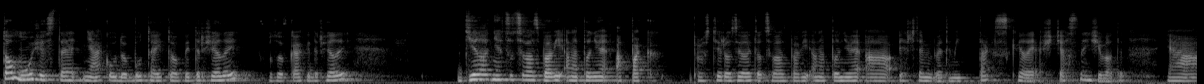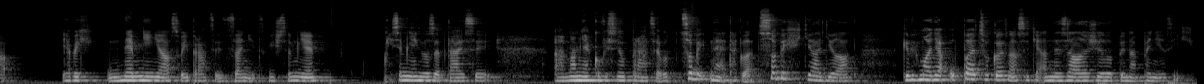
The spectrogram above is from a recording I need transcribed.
tomu, že jste nějakou dobu tady to vydrželi, v vozovkách vydrželi, dělat něco, co vás baví a naplňuje a pak prostě rozjeli to, co vás baví a naplňuje a ještě mi budete mít tak skvělý a šťastný život. Já, já bych neměnila svoji práci za nic. Když se mě, když se mě někdo zeptá, jestli mám nějakou vysněnou práci, nebo co by, ne, takhle, co bych chtěla dělat, kdybych mohla dělat úplně cokoliv na světě a nezáleželo by na penězích,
